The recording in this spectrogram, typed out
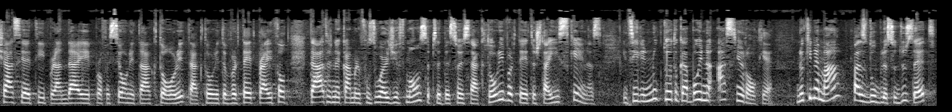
qasja e tij pra ndaj profesionit të aktorit, të aktorit të vërtetë, pra ai thotë teatrin e kam refuzuar gjithmonë, sepse besoj se aktori i vërtetë është ai i skenës, i cili nuk duhet të gabojë në asnjë rrokje. Në kinema, pas dublës së dyzetë,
